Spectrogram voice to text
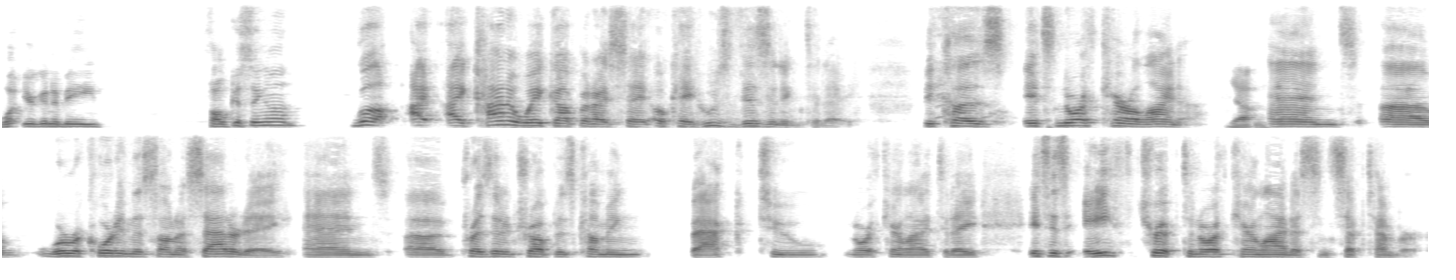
what you're going to be focusing on? Well, I, I kind of wake up and I say, okay, who's visiting today? Because it's North Carolina. Yep. And uh, we're recording this on a Saturday, and uh, President Trump is coming back to North Carolina today. It's his eighth trip to North Carolina since September.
